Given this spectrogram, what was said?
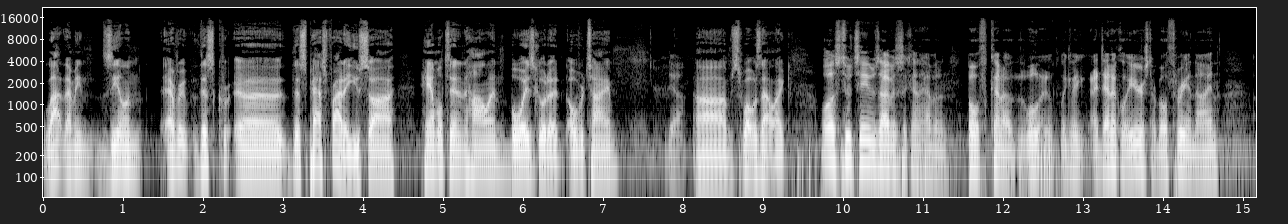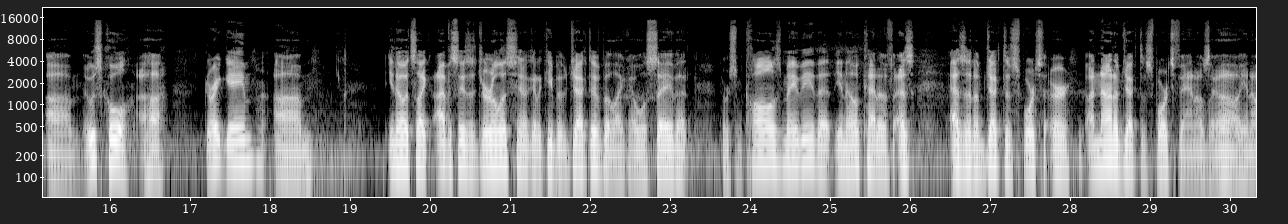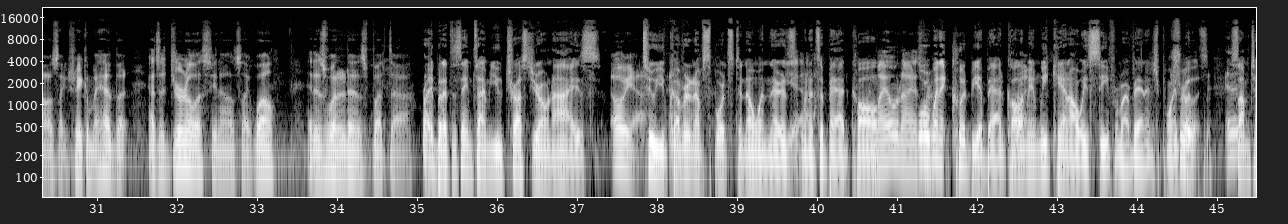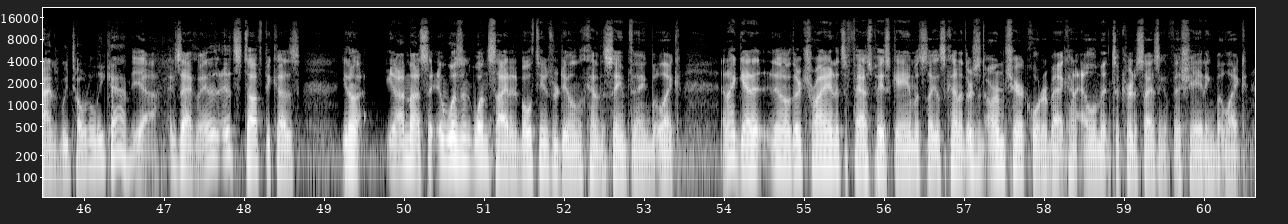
lot, I mean, Zeeland. Every this cr- uh, this past Friday, you saw Hamilton and Holland boys go to overtime. Yeah. Um, so what was that like? Well, it's two teams obviously kind of having both kind of well, like identical years. They're both three and nine. Um, it was cool. Uh, great game. Um, you know, it's like obviously as a journalist, you know, got to keep it objective. But like I will say that there were some calls maybe that you know, kind of as as an objective sports or a non-objective sports fan, I was like, oh, you know, I was like shaking my head. But as a journalist, you know, it's like, well, it is what it is. But uh, Right, but at the same time, you trust your own eyes oh yeah, too. You've covered enough sports to know when there's Yeah. when it's a bad call, And my own eyes or were- when it could be a bad call. I mean, we can't always see from our vantage point, True. but And it- sometimes we totally can. Yeah, exactly. And it- it's tough because, you know, you know, I'm not saying it wasn't one sided. Both teams were dealing with kind of the same thing, but like, and I get it. You know, they're trying. It's a fast paced game. It's like it's kind of there's an armchair quarterback kind of element to criticizing officiating, but like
